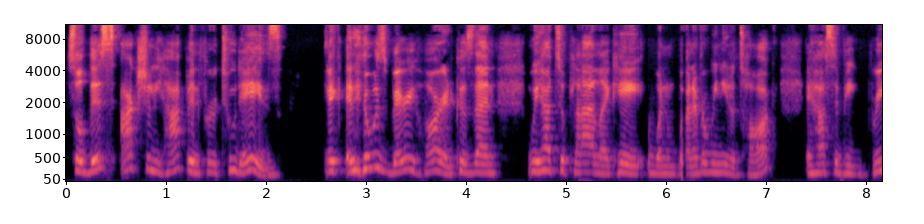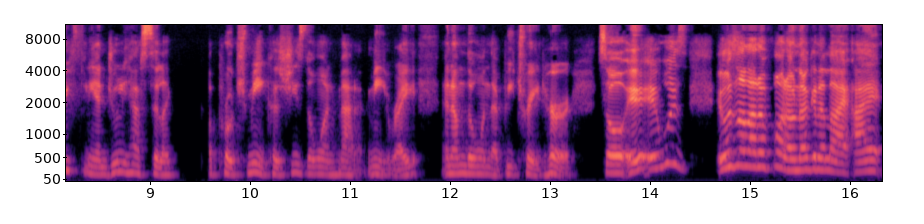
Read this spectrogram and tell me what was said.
So this actually happened for two days. Like and it was very hard because then we had to plan like hey when whenever we need to talk it has to be briefly and julie has to like approach me because she's the one mad at me right? And i'm the one that betrayed her. So it, it was it was a lot of fun i'm not gonna lie. I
